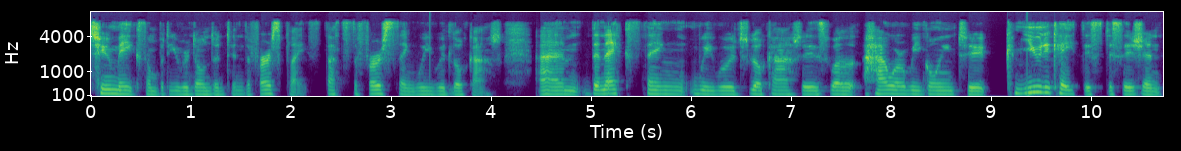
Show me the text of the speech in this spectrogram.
to make somebody redundant in the first place. That's the first thing we would look at. And um, the next thing we would look at is well, how are we going to communicate this decision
